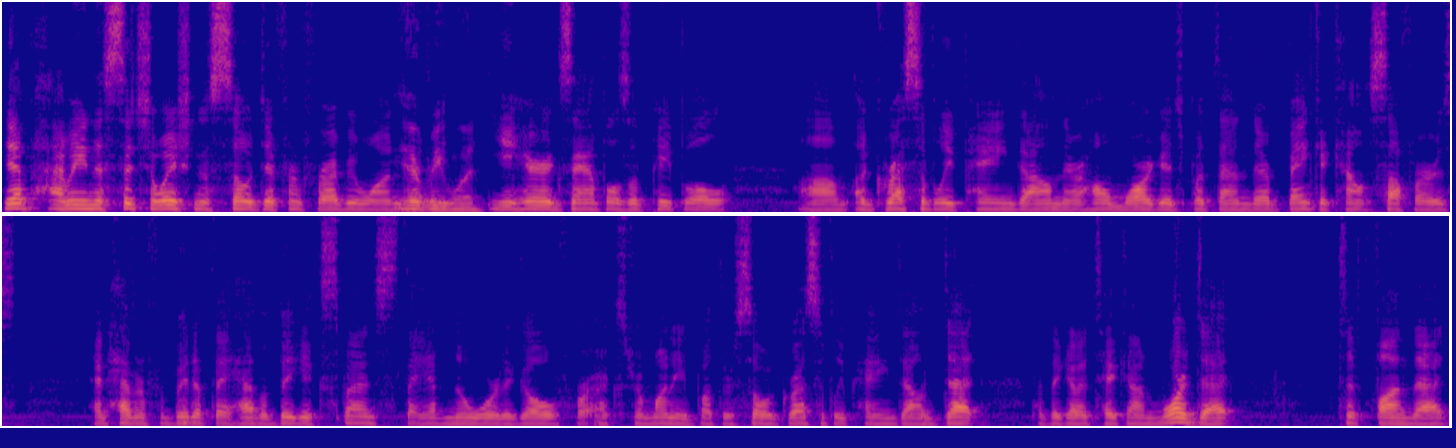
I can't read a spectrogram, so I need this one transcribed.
Yep. I mean, the situation is so different for everyone. I mean, Everyone. you hear examples of people um, aggressively paying down their home mortgage, but then their bank account suffers. And heaven forbid, if they have a big expense, they have nowhere to go for extra money, but they're so aggressively paying down debt that they got to take on more debt to fund that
